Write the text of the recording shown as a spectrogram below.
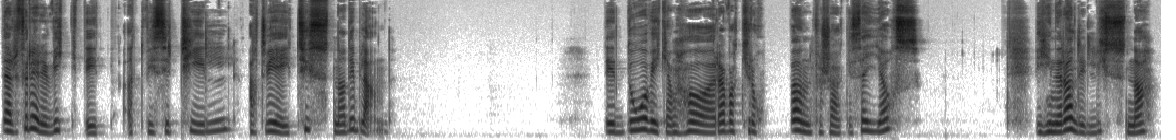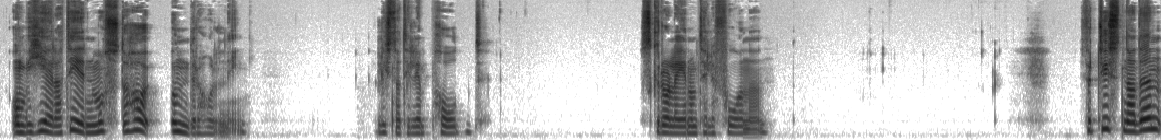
Därför är det viktigt att vi ser till att vi är i tystnad ibland. Det är då vi kan höra vad kroppen försöker säga oss. Vi hinner aldrig lyssna om vi hela tiden måste ha underhållning. Lyssna till en podd. Scrolla genom telefonen. För tystnaden,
